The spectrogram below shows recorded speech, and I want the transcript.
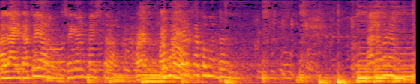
Alay, dato yan. Sige, maestra. Mas- Tumadar ka, tumadar. Alam mo na.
